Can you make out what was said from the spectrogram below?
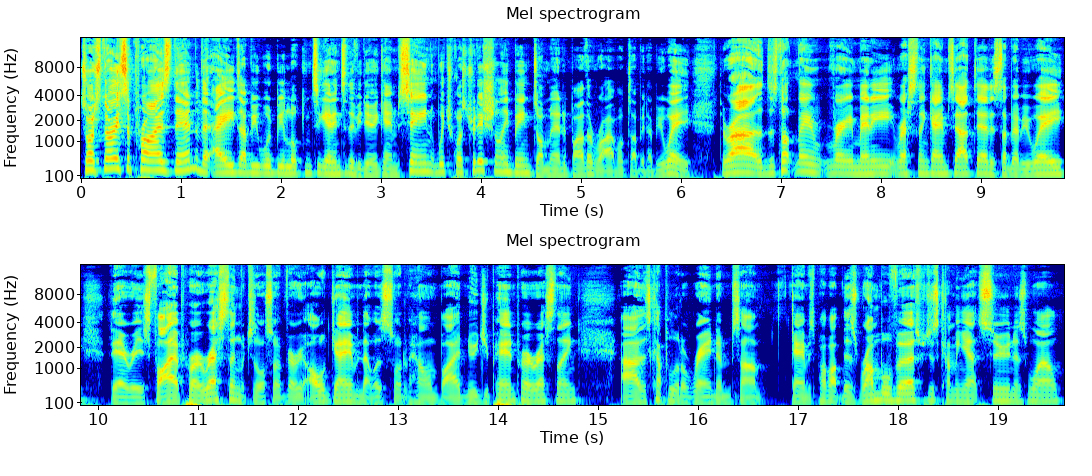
So it's no surprise then that AEW would be looking to get into the video game scene, which was traditionally being dominated by the rival WWE. There are there's not very many wrestling games out there. There's WWE. There is Fire Pro Wrestling, which is also a very old game, and that was sort of helmed by New Japan Pro Wrestling. Uh, there's a couple little random some games pop up. There's Rumbleverse, which is coming out soon as well.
